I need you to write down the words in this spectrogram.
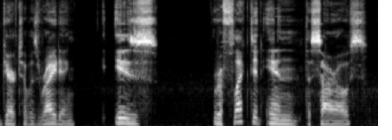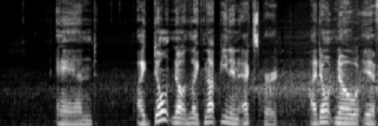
Goethe was writing is reflected in the sorrows and I don't know like not being an expert I don't know if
